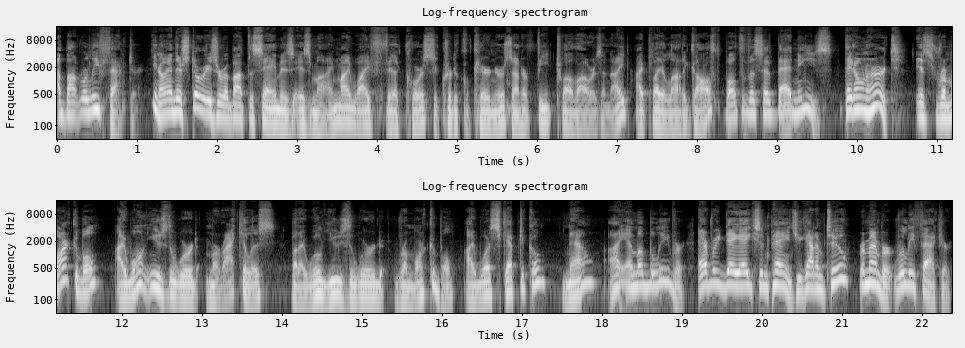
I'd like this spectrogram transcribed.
about Relief Factor. You know, and their stories are about the same as, as mine. My wife, of course, a critical care nurse on her feet 12 hours a night. I play a lot of golf. Both of us have bad knees. They don't hurt. It's remarkable. I won't use the word miraculous but I will use the word remarkable. I was skeptical. Now I am a believer. Everyday aches and pains. You got them too? Remember, Relief Factor,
